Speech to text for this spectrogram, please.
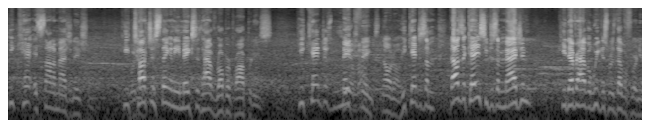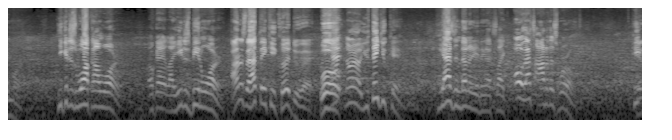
he can't It's not imagination. He What touches thing and he makes it have rubber properties. He can't just make things. No, no. He can't just. Im- that was the case. He just imagine he'd never have a weakness for his devil fruit anymore. He could just walk on water. Okay, like he just be in water. Honestly, I think he could do that. Well, no, no, no. You think you can? He hasn't done anything that's like, oh, that's out of this world. He, He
